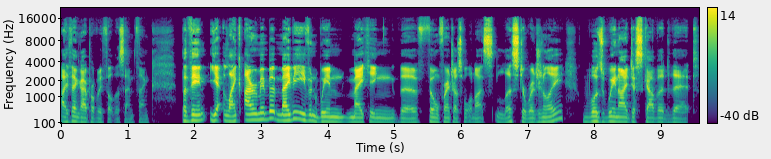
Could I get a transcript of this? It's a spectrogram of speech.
I think I probably thought the same thing. But then, yeah, like I remember maybe even when making the film franchise Fortnights list originally was when I discovered that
